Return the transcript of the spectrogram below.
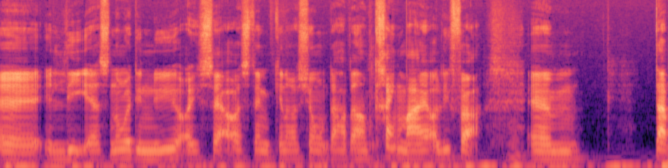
øh, Elias, nogle af de nye, og især også den generation, der har været omkring mig og lige før, mm. øh, der,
